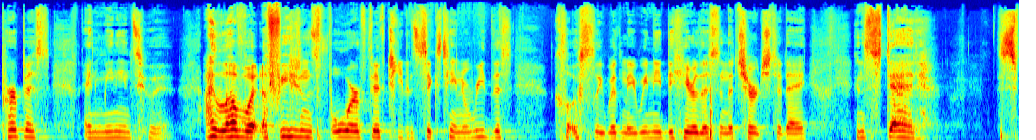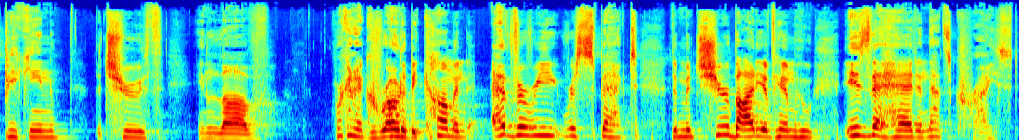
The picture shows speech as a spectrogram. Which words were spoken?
purpose and meaning to it. I love what Ephesians 4 15 and 16, and read this closely with me. We need to hear this in the church today. Instead, speaking the truth in love, we're going to grow to become, in every respect, the mature body of Him who is the head, and that's Christ.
